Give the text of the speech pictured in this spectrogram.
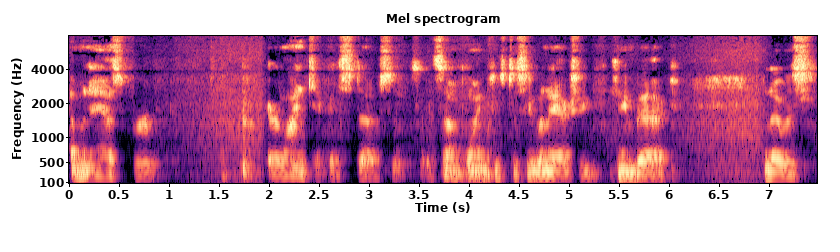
I'm going to ask for airline ticket stubs at some point just to see when they actually came back. And I was,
